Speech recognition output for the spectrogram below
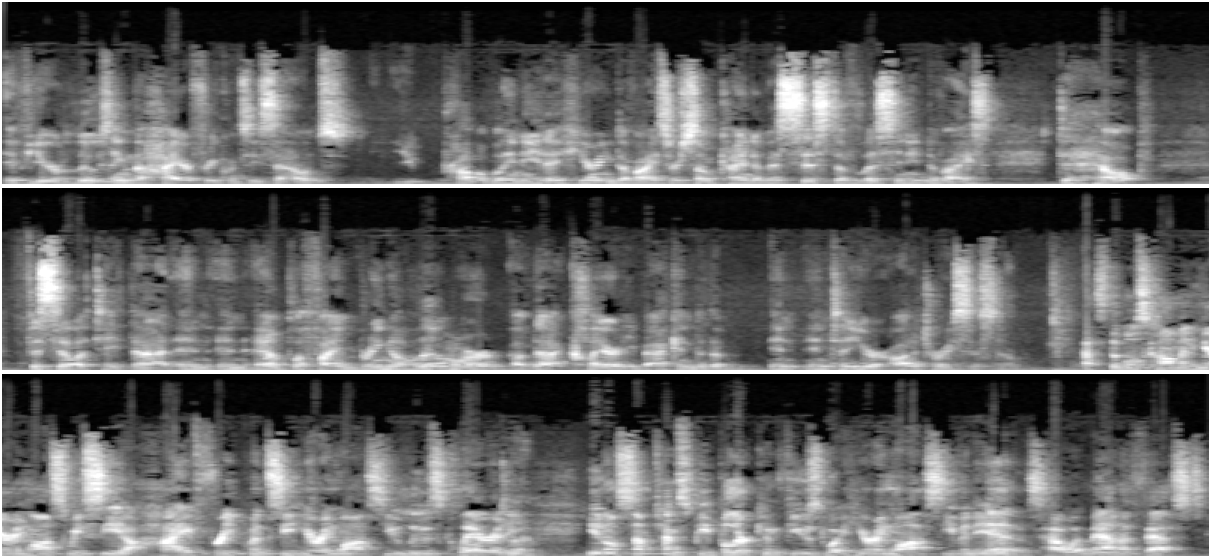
if you're losing the higher frequency sounds, you probably need a hearing device or some kind of assistive listening device to help facilitate that and, and amplify and bring a little more of that clarity back into the in, into your auditory system. That's the most common hearing loss we see, a high frequency hearing loss. You lose clarity. You know, sometimes people are confused what hearing loss even is, how it manifests.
